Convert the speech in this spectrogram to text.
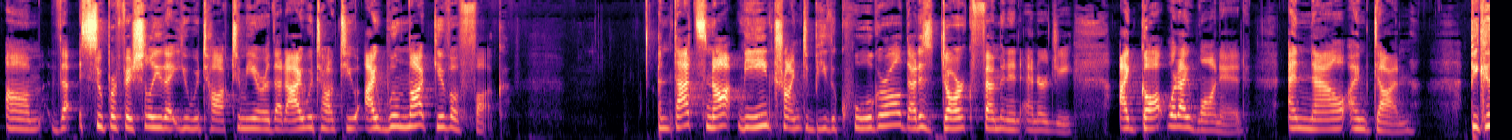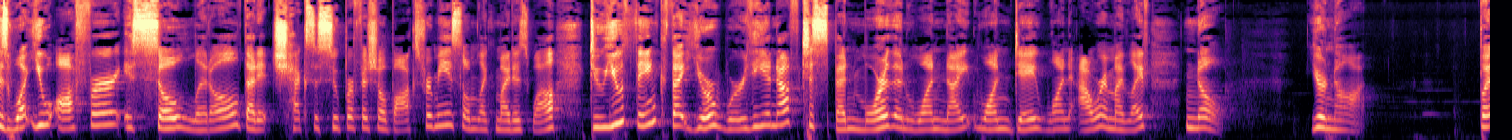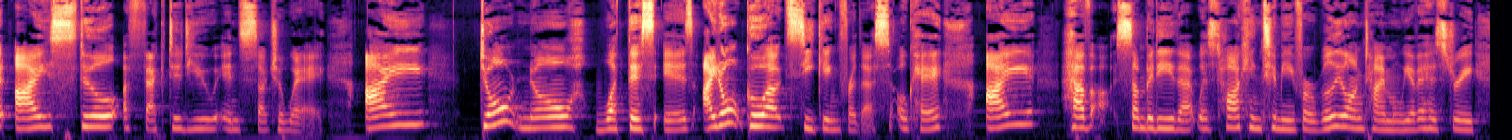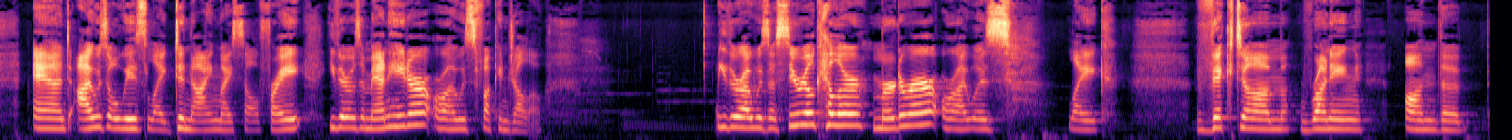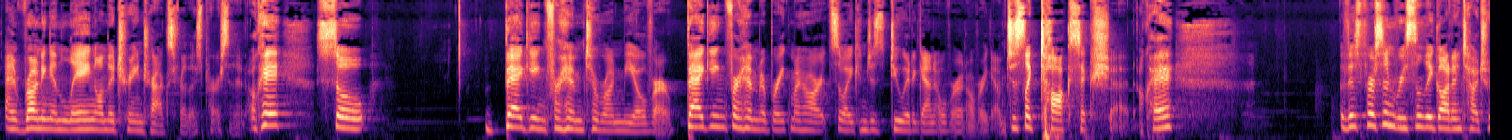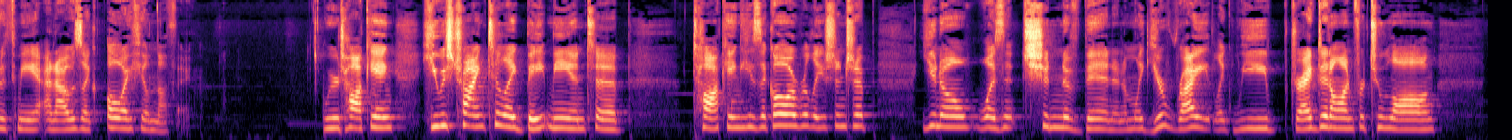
um, that superficially that you would talk to me or that I would talk to you, I will not give a fuck. And that's not me trying to be the cool girl. That is dark feminine energy. I got what I wanted and now I'm done. Because what you offer is so little that it checks a superficial box for me. So I'm like, might as well. Do you think that you're worthy enough to spend more than one night, one day, one hour in my life? No, you're not. But I still affected you in such a way. I don't know what this is. I don't go out seeking for this, okay? I have somebody that was talking to me for a really long time and we have a history and I was always like denying myself, right? Either I was a man hater or I was fucking jello. Either I was a serial killer, murderer, or I was like victim running on the and running and laying on the train tracks for this person. Okay? So begging for him to run me over, begging for him to break my heart so I can just do it again over and over again. Just like toxic shit, okay? This person recently got in touch with me and I was like, oh, I feel nothing. We were talking. He was trying to like bait me into talking. He's like, oh, our relationship, you know, wasn't, shouldn't have been. And I'm like, you're right. Like, we dragged it on for too long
